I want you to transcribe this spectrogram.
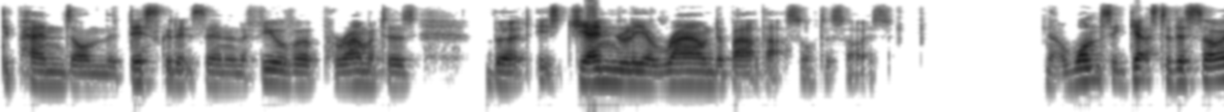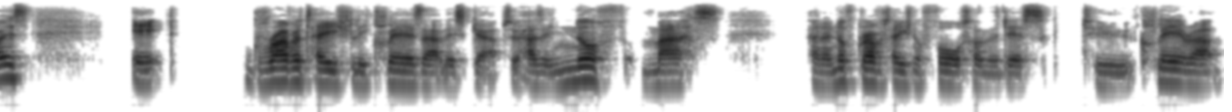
depends on the disk that it's in and a few other parameters, but it's generally around about that sort of size. Now, once it gets to this size, it gravitationally clears out this gap. So it has enough mass and enough gravitational force on the disk to clear out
